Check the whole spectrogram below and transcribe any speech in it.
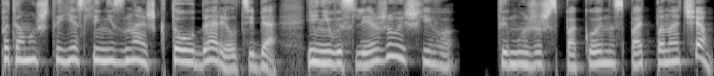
Потому что если не знаешь, кто ударил тебя, и не выслеживаешь его, ты можешь спокойно спать по ночам.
